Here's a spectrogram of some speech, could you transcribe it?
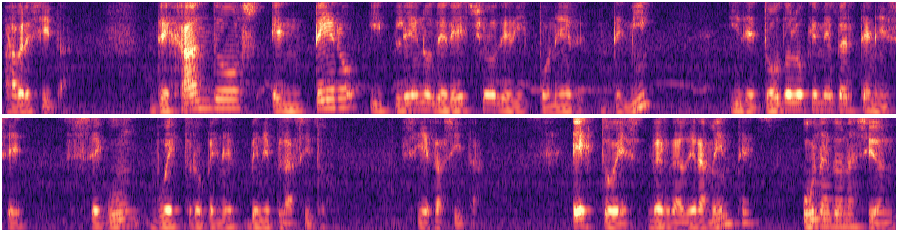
abre cita, dejándoos entero y pleno derecho de disponer de mí y de todo lo que me pertenece según vuestro beneplácito. la cita. Esto es verdaderamente una donación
